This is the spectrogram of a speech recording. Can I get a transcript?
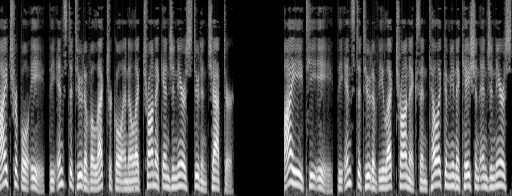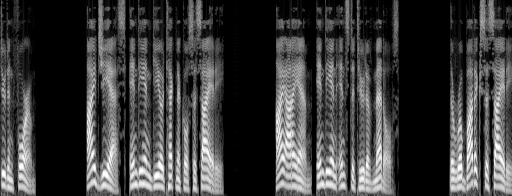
IEEE, the Institute of Electrical and Electronic Engineers Student Chapter. IETE, the Institute of Electronics and Telecommunication Engineers Student Forum. IGS, Indian Geotechnical Society. IIM, Indian Institute of Metals. The Robotics Society.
